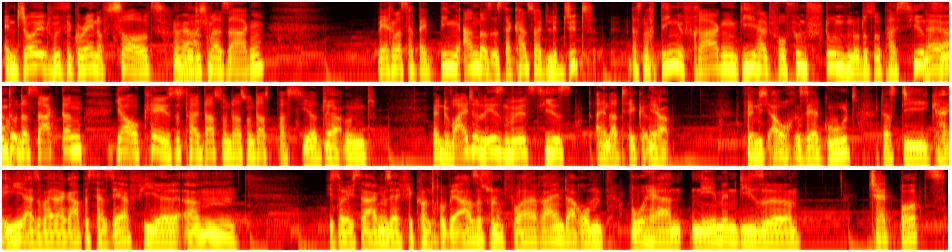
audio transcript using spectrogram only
enjoy it with a grain of salt, Ja. würde ich mal sagen. Während das halt bei Bing anders ist, da kannst du halt legit das nach Dinge fragen, die halt vor fünf Stunden oder so passiert Ja, ja. sind. Und das sagt dann, ja, okay, es ist halt das und das und das passiert. Ja. Und wenn du weiterlesen willst, hier ist ein Artikel. Ja. Finde ich auch sehr gut, dass die KI, also weil da gab es ja sehr viel, ähm, wie soll ich sagen, sehr viel Kontroverse schon im Vorhinein darum, woher nehmen diese Chatbots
